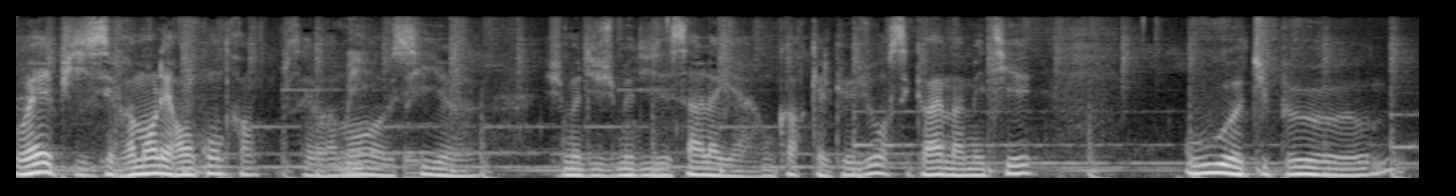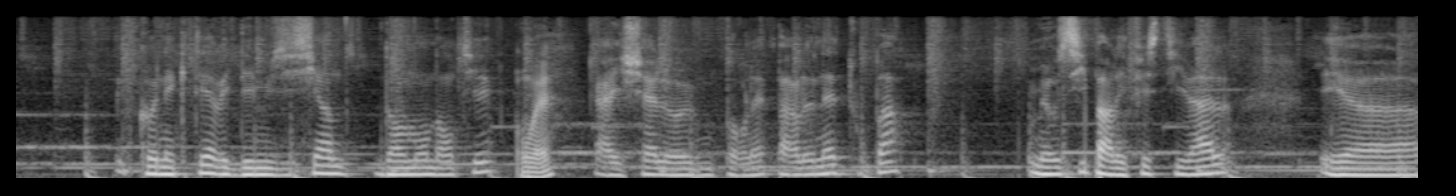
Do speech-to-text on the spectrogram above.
Ouais, et puis c'est vraiment les rencontres. hein. C'est vraiment Oui, aussi. euh, je, me dis, je me disais ça là il y a encore quelques jours. C'est quand même un métier où euh, tu peux connecter avec des musiciens dans le monde entier, Ouais. à échelle euh, pour par le net ou pas, mais aussi par les festivals. Et euh,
